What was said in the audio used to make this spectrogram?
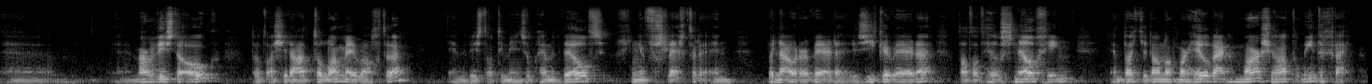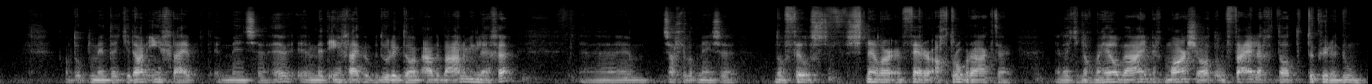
Uh, maar we wisten ook dat als je daar te lang mee wachtte, en we wisten dat die mensen op een gegeven moment wel gingen verslechteren en benauwder werden, zieker werden, dat dat heel snel ging en dat je dan nog maar heel weinig marge had om in te grijpen. Want op het moment dat je dan ingrijpt en mensen, hè, en met ingrijpen bedoel ik dan aan de beademing leggen, ehm, zag je dat mensen nog veel sneller en verder achterop raakten. En dat je nog maar heel weinig marge had om veilig dat te kunnen doen.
